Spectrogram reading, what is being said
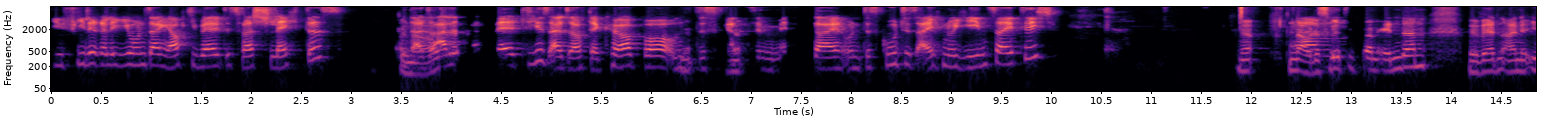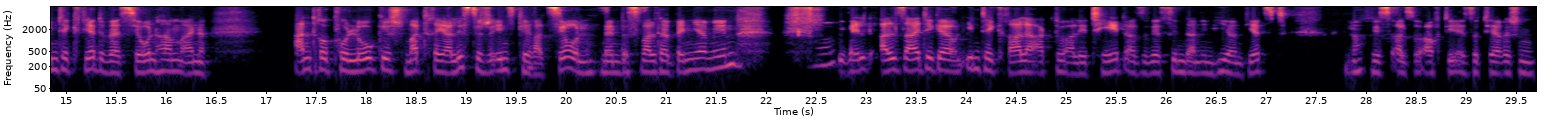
wie viele Religionen sagen ja auch, die Welt ist was Schlechtes. Und genau. also alles, was weltlich ist, also auch der Körper und ja. das ganze ja. Menschsein und das Gute ist eigentlich nur jenseitig. Ja, genau, ähm, das wird sich dann ändern. Wir werden eine integrierte Version haben, eine anthropologisch-materialistische Inspiration, nennt es Walter Benjamin. Mhm. Die Welt allseitiger und integraler Aktualität. Also wir sind dann im Hier und Jetzt, ja, wie es also auch die esoterischen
